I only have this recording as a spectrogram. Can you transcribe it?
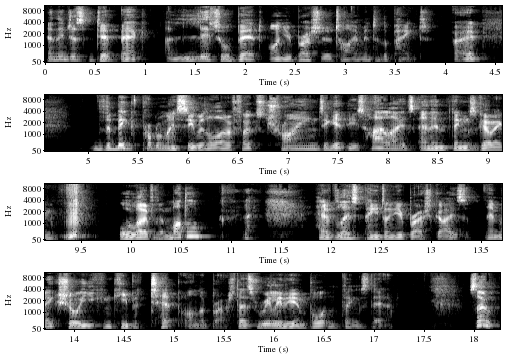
and then just dip back a little bit on your brush at a time into the paint. All right the big problem I see with a lot of folks trying to get these highlights and then things going all over the model. Have less paint on your brush, guys, and make sure you can keep a tip on the brush. That's really the important things there. So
